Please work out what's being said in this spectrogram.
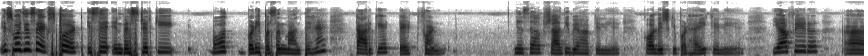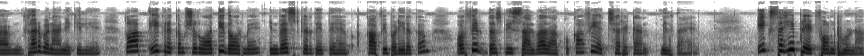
इस वजह से एक्सपर्ट इसे इन्वेस्टर की बहुत बड़ी पसंद मानते हैं टारगेट डेट फंड जैसे आप शादी ब्याह के लिए कॉलेज की पढ़ाई के लिए या फिर घर बनाने के लिए तो आप एक रकम शुरुआती दौर में इन्वेस्ट कर देते हैं, काफ़ी बड़ी रकम, और फिर 10-20 साल बाद आपको काफ़ी अच्छा रिटर्न मिलता है। एक सही प्लेटफॉर्म ढूंढना।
